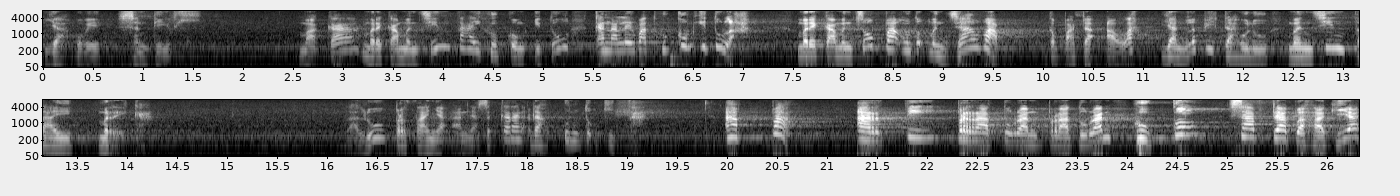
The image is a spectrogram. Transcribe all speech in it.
Yahweh sendiri. Maka mereka mencintai hukum itu karena lewat hukum itulah mereka mencoba untuk menjawab kepada Allah yang lebih dahulu mencintai mereka. Lalu pertanyaannya sekarang adalah untuk kita. Apa arti peraturan-peraturan hukum sabda bahagia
